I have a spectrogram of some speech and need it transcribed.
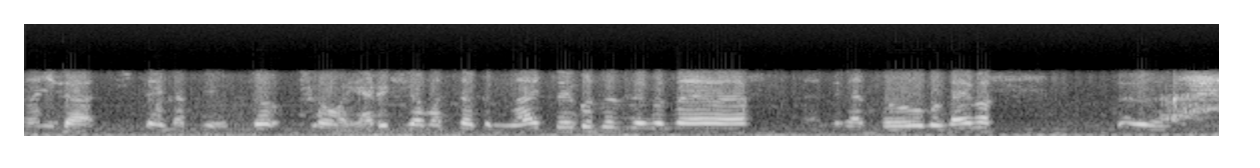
何が言いたいかというと、今日はやる気が全くないということでございます。ありがとうございます。うわ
